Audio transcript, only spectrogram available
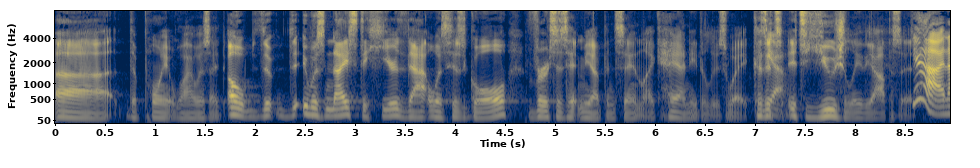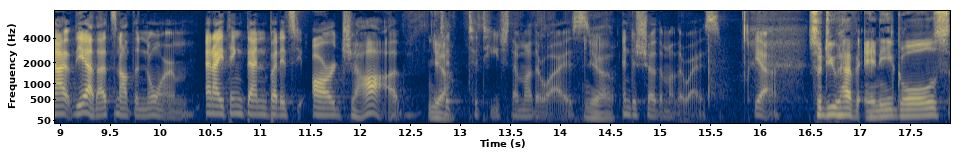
uh the point why was i oh the, the- it was nice to hear that was his goal versus hit me up and saying like hey i need to lose weight. Because it's Yeah. it's usually the opposite. Yeah and i yeah that's not the norm. And i think then but it's our job Yeah. to, to teach them otherwise Yeah. and to show them otherwise. Yeah. So do you have any goals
